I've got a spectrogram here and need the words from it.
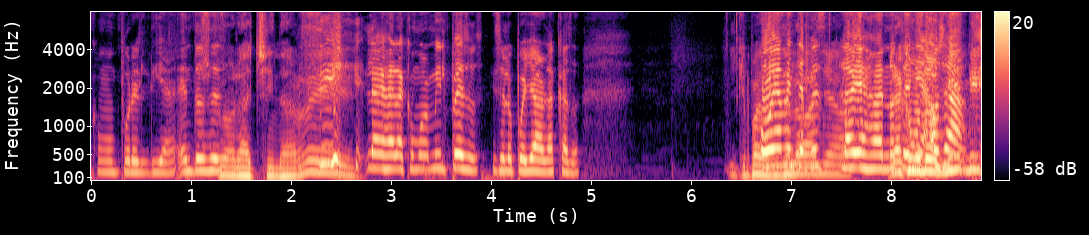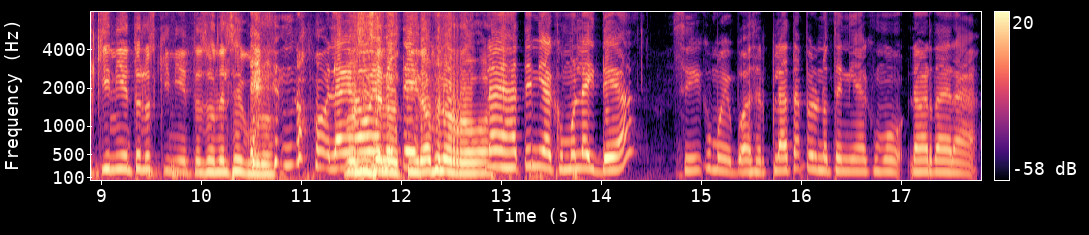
como por el día entonces Pero la china re. sí la vieja era como mil pesos y se lo puede llevar a la casa ¿Y qué pasa obviamente pues la vieja no Era tenía como, no, o sea mil- 1500 los 500 son el seguro. no la Por vieja si se lo tira o me lo roba. la vieja tenía como la idea sí como de voy a hacer plata pero no tenía como la verdad era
